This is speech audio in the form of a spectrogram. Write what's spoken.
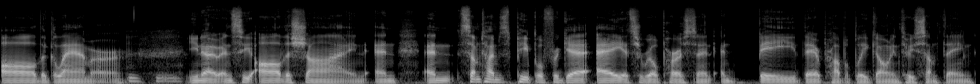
all the glamour, mm-hmm. you know, and see all the shine, and and sometimes people forget a it's a real person, and b they're probably going through something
